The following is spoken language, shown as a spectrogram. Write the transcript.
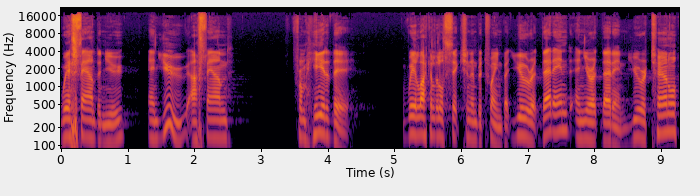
We're found in you, and you are found from here to there. We're like a little section in between, but you're at that end and you're at that end. You're eternal,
